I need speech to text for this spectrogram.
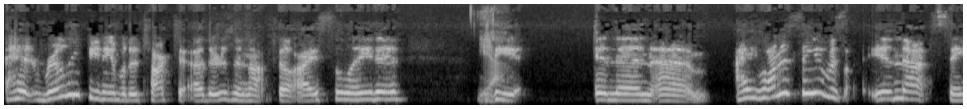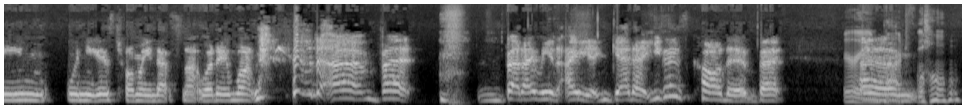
had really being able to talk to others and not feel isolated. Yeah. The, and then um, I want to say it was in that same when you guys told me that's not what I wanted, um, but but I mean I get it. You guys called it, but um,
